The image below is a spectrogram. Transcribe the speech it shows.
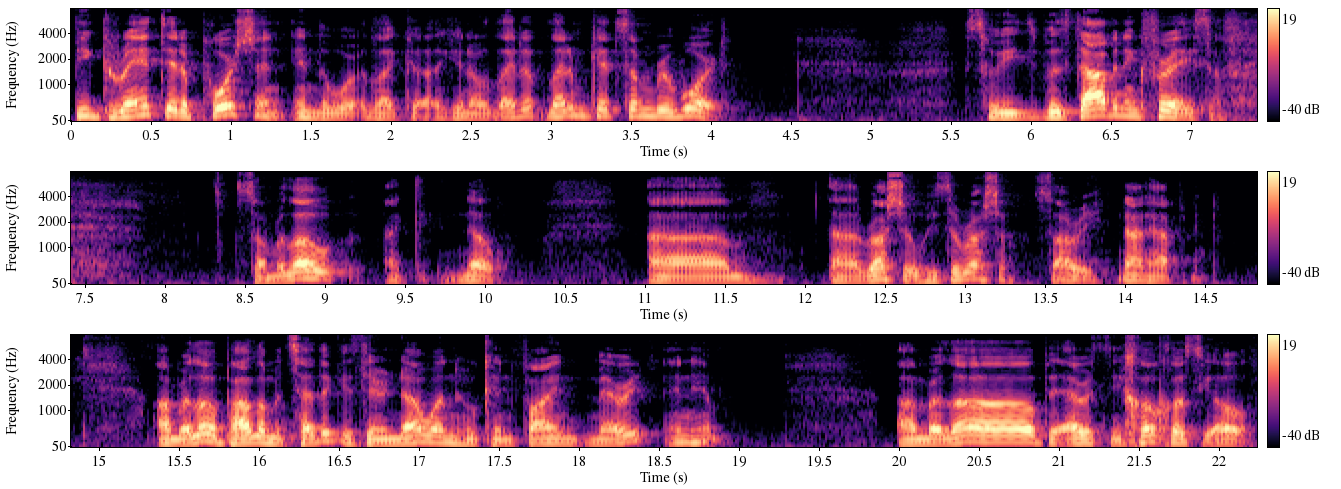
be granted a portion in the world, like uh, you know, let him, let him get some reward. So he was davening for Esav. Samarlo, no. Um, uh, rasha. He's a rasha. Sorry, not happening. Amrlo Palam Tzedek. Is there no one who can find merit in him? Nichochos Yol.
